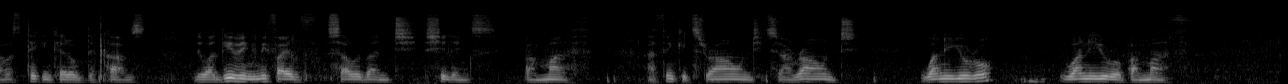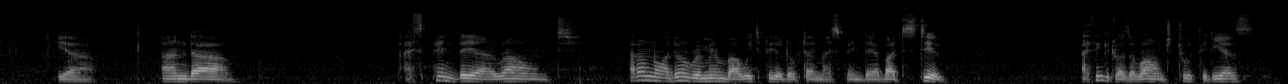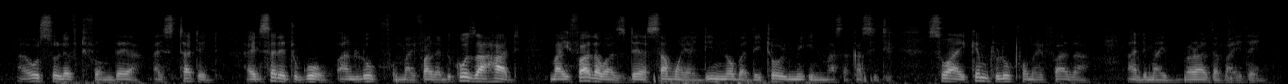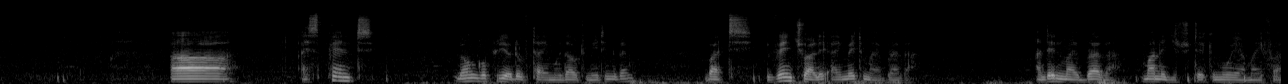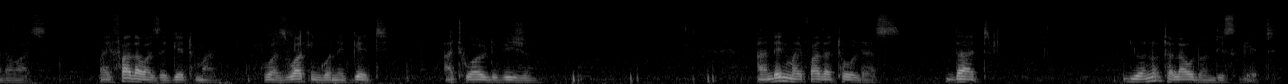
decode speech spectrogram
I was taking care of the calves. They were giving me 5,000 shillings per month. I think it's around, it's around one euro, one euro per month. Yeah. And uh, I spent there around, I don't know, I don't remember which period of time I spent there, but still, I think it was around two, three years. I also left from there. I started, I decided to go and look for my father because I had, my father was there somewhere, I didn't know, but they told me in Masaka City. So I came to look for my father and my brother by then. Uh, I spent longer period of time without meeting them, but eventually I met my brother. And then my brother managed to take me where my father was. My father was a gate man. He was working on a gate at World Vision. And then my father told us that you are not allowed on this gate.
